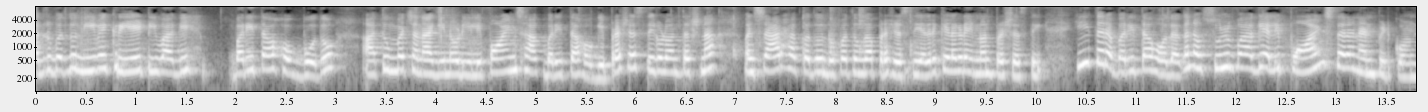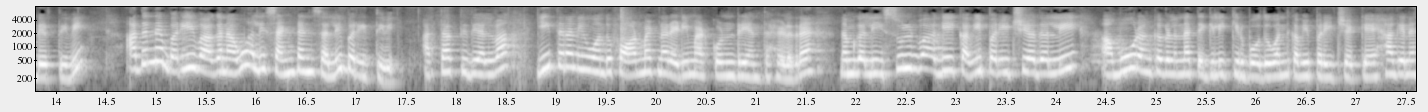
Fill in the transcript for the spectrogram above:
ಅದ್ರ ಬದಲು ನೀವೇ ಕ್ರಿಯೇಟಿವ್ ಆಗಿ ಬರಿತಾ ಹೋಗ್ಬೋದು. ತುಂಬ ಚೆನ್ನಾಗಿ ನೋಡಿ, ಇಲ್ಲಿ ಪಾಯಿಂಟ್ಸ್ ಹಾಕಿ ಬರಿತಾ ಹೋಗಿ. ಪ್ರಶಸ್ತಿಗಳು ಅಂದ ತಕ್ಷಣ ಒಂದು ಸ್ಟಾರ್ ಹಾಕೋದು ನೃಪತುಂಗ ಪ್ರಶಸ್ತಿ, ಅದ್ರ ಕೆಳಗಡೆ ಇನ್ನೊಂದು ಪ್ರಶಸ್ತಿ. ಈ ಥರ ಬರಿತಾ ಹೋದಾಗ ನಾವು ಸುಲಭವಾಗಿ ಅಲ್ಲಿ ಪಾಯಿಂಟ್ಸ್ ಥರ ನೆನ್ಪಿಟ್ಕೊಂಡಿರ್ತೀವಿ. ಅದನ್ನೇ ಬರೆಯುವಾಗ ನಾವು ಅಲ್ಲಿ ಸೆಂಟೆನ್ಸಲ್ಲಿ ಬರೀತೀವಿ. ಅರ್ಥ ಆಗ್ತಿದೆಯಲ್ವಾ? ಈ ಥರ ನೀವು ಒಂದು ಫಾರ್ಮೆಟ್ನ ರೆಡಿ ಮಾಡ್ಕೊಂಡ್ರಿ ಅಂತ ಹೇಳಿದ್ರೆ, ನಮಗಲ್ಲಿ ಸುಲಭವಾಗಿ ಕವಿ ಪರಿಚಯದಲ್ಲಿ ಮೂರು ಅಂಕಗಳನ್ನು ತೆಗಿಲಿಕ್ಕಿರ್ಬೋದು ಒಂದು ಕವಿ ಪರಿಚಯಕ್ಕೆ. ಹಾಗೆಯೇ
